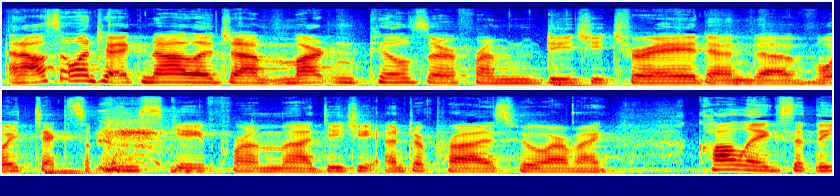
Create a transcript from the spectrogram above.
And I also want to acknowledge um, Martin Pilzer from DG Trade and uh, Wojtek Sapinski from uh, DG Enterprise, who are my colleagues that the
